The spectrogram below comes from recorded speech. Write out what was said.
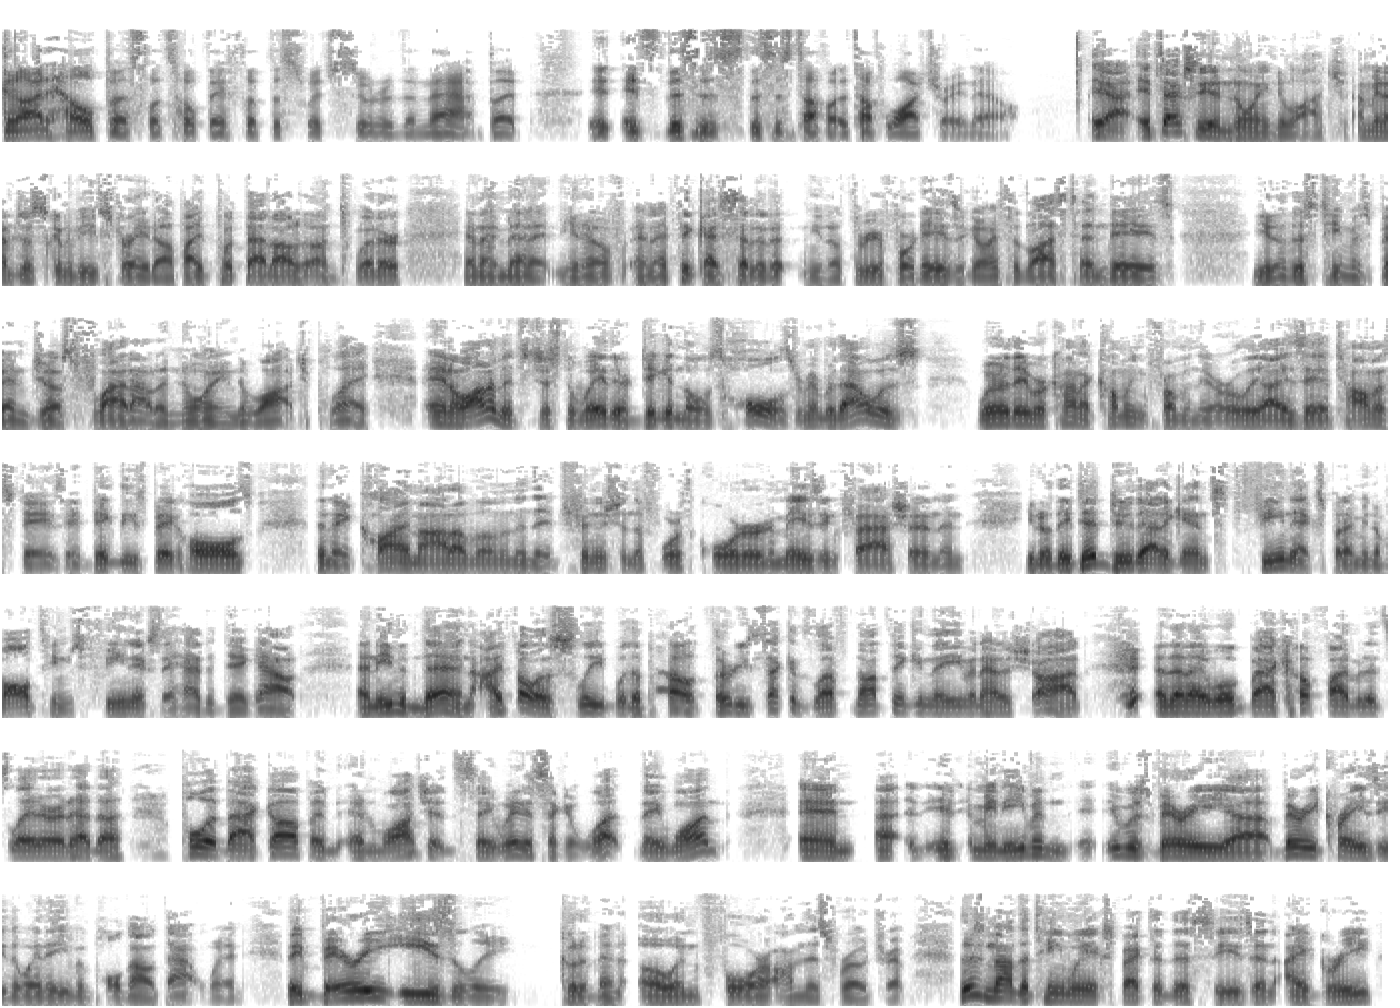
God help us. Let's hope they flip the switch sooner than that. But it, it's this is this is tough a tough watch right now. Yeah, it's actually annoying to watch. I mean, I'm just going to be straight up. I put that out on Twitter and I meant it, you know, and I think I said it, you know, three or four days ago. I said last 10 days, you know, this team has been just flat out annoying to watch play. And a lot of it's just the way they're digging those holes. Remember that was, where they were kind of coming from in the early Isaiah Thomas days. They dig these big holes, then they climb out of them, and then they'd finish in the fourth quarter in amazing fashion. And, you know, they did do that against Phoenix, but I mean, of all teams, Phoenix they had to dig out. And even then, I fell asleep with about 30 seconds left, not thinking they even had a shot. And then I woke back up five minutes later and had to pull it back up and, and watch it and say, wait a second, what? They won? And, uh, it, I mean, even, it was very, uh, very crazy the way they even pulled out that win. They very easily could have been 0 and 4 on this road trip. This is not the team we expected this season. I agree.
